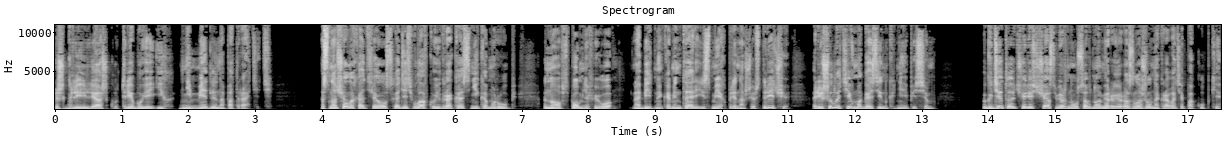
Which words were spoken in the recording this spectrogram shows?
жгли ляжку, требуя их немедленно потратить. Сначала хотел сходить в лавку игрока с ником Рубь, но, вспомнив его обидный комментарий и смех при нашей встрече, решил идти в магазин к неписям. Где-то через час вернулся в номер и разложил на кровати покупки.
